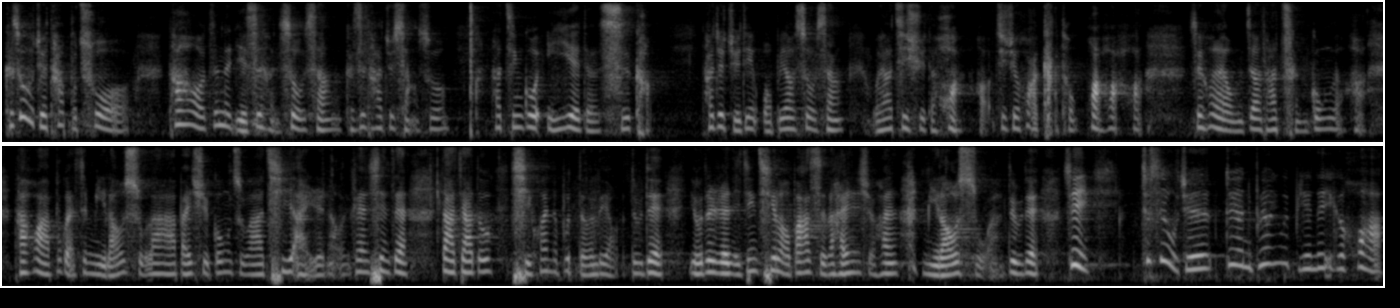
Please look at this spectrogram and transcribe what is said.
可是我觉得他不错，他哦真的也是很受伤。可是他就想说，他经过一夜的思考。他就决定，我不要受伤，我要继续的画，好，继续画卡通，画画画。所以后来我们知道他成功了哈，他画不管是米老鼠啦、白雪公主啊、七矮人啊，你看现在大家都喜欢的不得了，对不对？有的人已经七老八十了，还很喜欢米老鼠啊，对不对？所以就是我觉得，对啊，你不要因为别人的一个画，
